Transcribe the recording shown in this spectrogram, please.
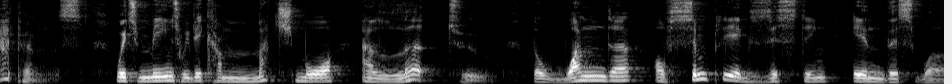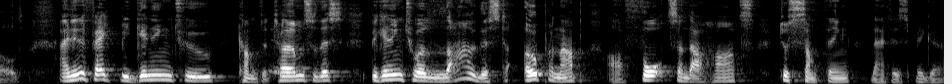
happens which means we become much more alert to the wonder of simply existing in this world. And in effect, beginning to come to terms with this, beginning to allow this to open up our thoughts and our hearts to something that is bigger.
